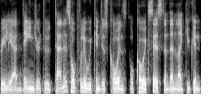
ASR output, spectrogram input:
really a danger to tennis. Hopefully, we can just co coexist, and then like you can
